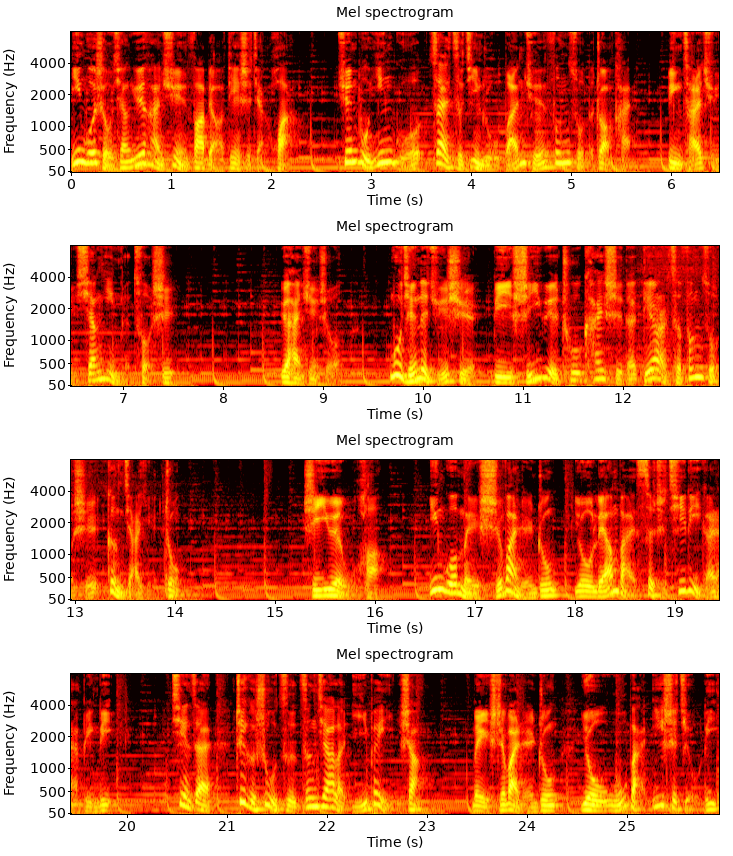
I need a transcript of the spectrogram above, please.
英国首相约翰逊发表电视讲话，宣布英国再次进入完全封锁的状态，并采取相应的措施。约翰逊说。目前的局势比十一月初开始的第二次封锁时更加严重。十一月五号，英国每十万人中有两百四十七例感染病例，现在这个数字增加了一倍以上，每十万人中有五百一十九例。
